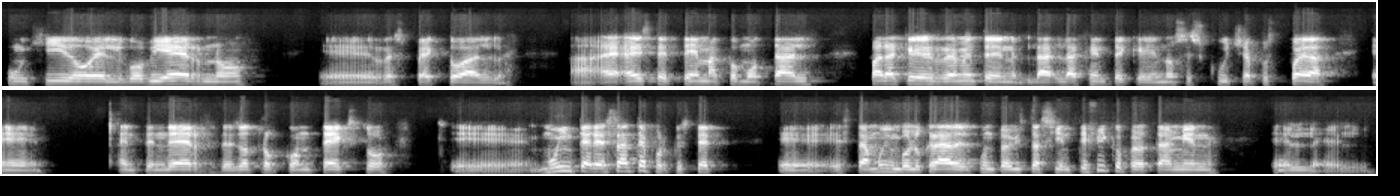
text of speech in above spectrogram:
fungido el gobierno eh, respecto al, a, este tema como tal, para que realmente la, gente que nos escucha pues pueda eh, entender desde otro contexto muy interesante porque usted está muy involucrada desde el punto de vista científico, pero también el,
